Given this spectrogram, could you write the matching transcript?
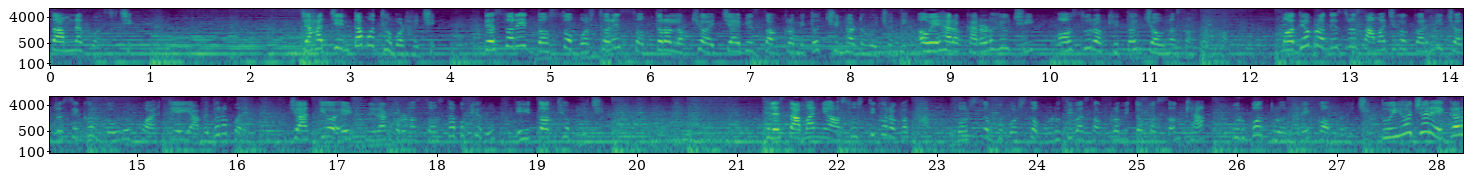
ସାମ୍ନାକୁ ଆସିଛି। ଯାହା ଚିନ୍ତା ମଧ୍ୟ ବଢ଼ାଇଛି। ଦେଶରେ ଦଶ ବର୍ଷରେ ସତର ଲକ୍ଷ ଏଚ୍ଆଇଭି ସଂକ୍ରମିତ ଚିହ୍ନଟ ହୋଇଛନ୍ତି। ଆଉ ଏହାର କାରଣ ହେଉଛି ଅସୁରକ୍ଷିତ ଯୌନ ସମ୍ପର୍କ। ମଧ୍ୟପ୍ରଦେଶର ସାମାଜିକ କର୍ମୀ ଚନ୍ଦ୍ରଶେଖର ଗୌରଙ୍କ ଆର୍ଟିଆଇ ଆବେଦନ ପରେ ଜାତୀୟ ଏଡ୍ସ ନିରାକରଣ ସଂସ୍ଥା ପକ୍ଷରୁ ଏହି ତଥ୍ୟ ମିଳିଛି। ହେଲେ ସାମାନ୍ୟ ଆଶ୍ୱସ୍ତିକର କଥା ବର୍ଷକୁ ବର୍ଷ ବଢୁଥିବା ସଂକ୍ରମିତଙ୍କ ସଂଖ୍ୟା ପୂର୍ବ ତୁଳନାରେ କମ୍ ରହିଛି। ଦୁଇ ହଜାର ଏଗାର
